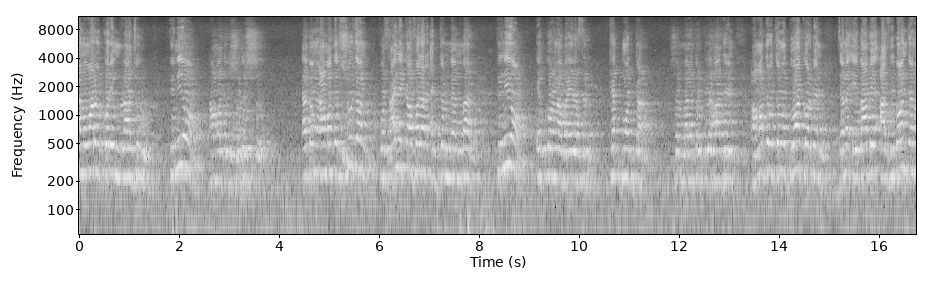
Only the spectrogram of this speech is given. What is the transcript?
আনোয়ারুল করিম রাজু, তিনিও আমাদের সদস্য। এবং আমাদের সুজন হোসাইনে কাফালার একজন মেম্বার তিনিও এই করোনা ভাইরাসের খ্যাতমতগার সম্মানিত প্রিয় হাজিরিন আমাদের জন্য দোয়া করবেন যেন এভাবে আজীবন যেন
